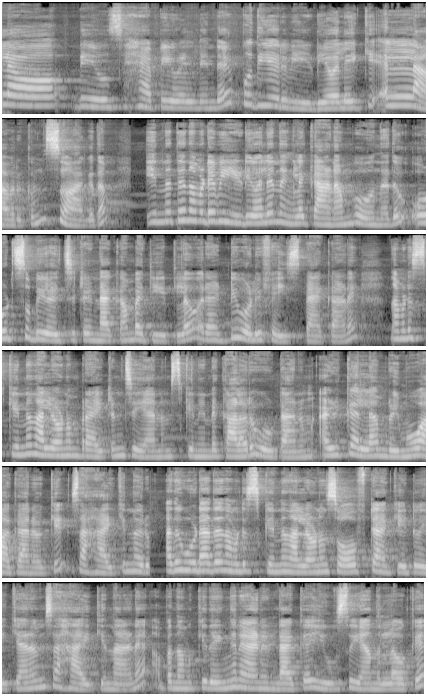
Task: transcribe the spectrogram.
ഹലോ ഡിയൂസ് ഹാപ്പി വേൾഡിന്റെ പുതിയൊരു വീഡിയോയിലേക്ക് എല്ലാവർക്കും സ്വാഗതം. ഇന്നത്തെ നമ്മുടെ വീഡിയോയിൽ നിങ്ങൾ കാണാൻ പോകുന്നത് ഓട്സ് ഉപയോഗിച്ചിട്ട് ഉണ്ടാക്കാൻ പറ്റിയിട്ടുള്ള ഒരു അടിപൊളി ഫേസ് പാക്കാണ് നമ്മുടെ സ്കിന്ന് നല്ലോണം ബ്രൈറ്റൺ ചെയ്യാനും സ്കിന്നിന്റെ കളർ കൂട്ടാനും അഴുക്കെല്ലാം റിമൂവ് ആക്കാനും ഒക്കെ സഹായിക്കുന്ന ഒരു അതുകൂടാതെ നമ്മുടെ സ്കിന്ന് നല്ലോണം സോഫ്റ്റ് ആക്കിയിട്ട് വയ്ക്കാനും സഹായിക്കുന്നതാണ്. അപ്പോൾ നമുക്കിത് എങ്ങനെയാണ് ഉണ്ടാക്കുക യൂസ് ചെയ്യാന്നുള്ളതൊക്കെ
